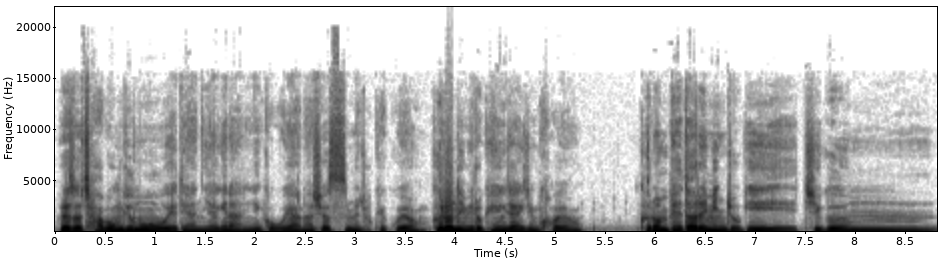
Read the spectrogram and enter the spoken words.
그래서 자본 규모에 대한 이야기는 아니니까 오해 안 하셨으면 좋겠고요. 그런 의미로 굉장히 지금 커요. 그런 배달의 민족이 지금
